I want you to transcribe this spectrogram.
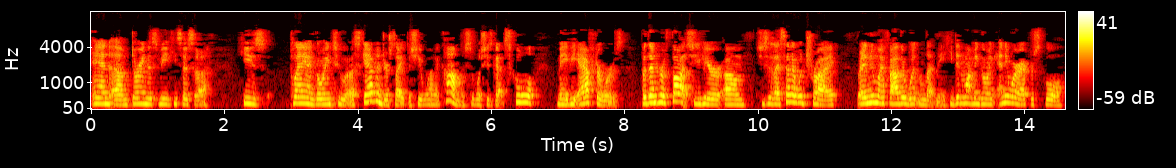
And um, during this meet, he says uh, he's planning on going to a scavenger site. Does she want to come? So, well, she's got school, maybe afterwards. But then her thoughts, you hear, um, she says, I said I would try, but I knew my father wouldn't let me. He didn't want me going anywhere after school.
